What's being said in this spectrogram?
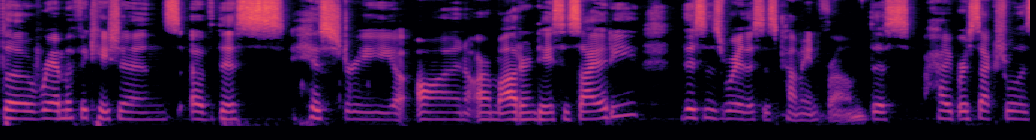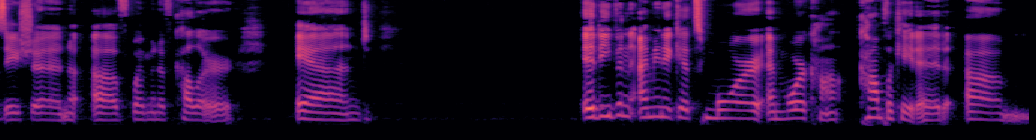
the ramifications of this history on our modern day society, this is where this is coming from. This hypersexualization of women of color and it even i mean it gets more and more com- complicated um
